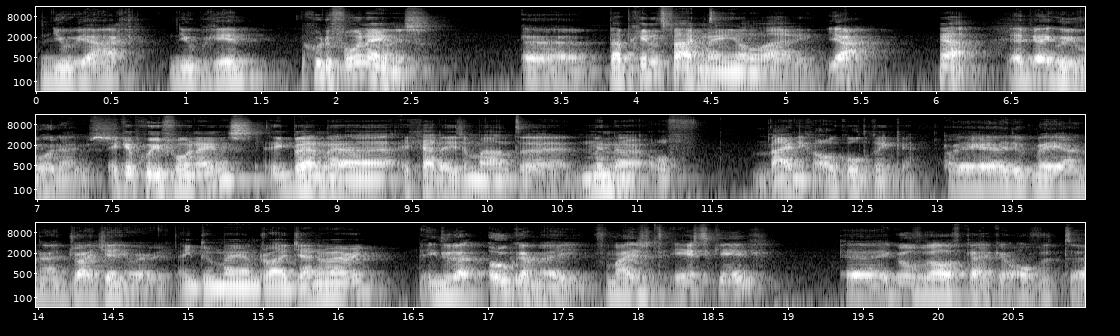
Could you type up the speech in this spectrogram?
nieuw jaar, nieuw begin. Goede voornemens. Eh, Daar begint het vaak mee in januari. ja, Ja, heb jij goede voornemens? ik heb goede voornemens. Ik, ben, eh, ik ga deze maand minder of weinig alcohol drinken. Oh, jij, jij doet mee aan Dry January. Ik doe mee aan Dry January. Ik doe daar ook aan mee. Voor mij is het de eerste keer. Eh, ik wil vooral even kijken of het, eh,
